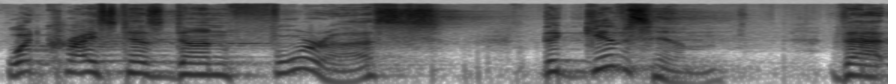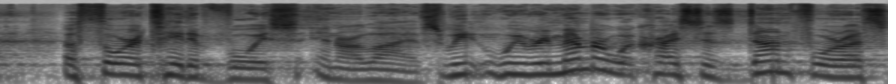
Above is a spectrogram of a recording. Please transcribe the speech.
what Christ has done for us that gives him that authoritative voice in our lives. We, we remember what Christ has done for us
